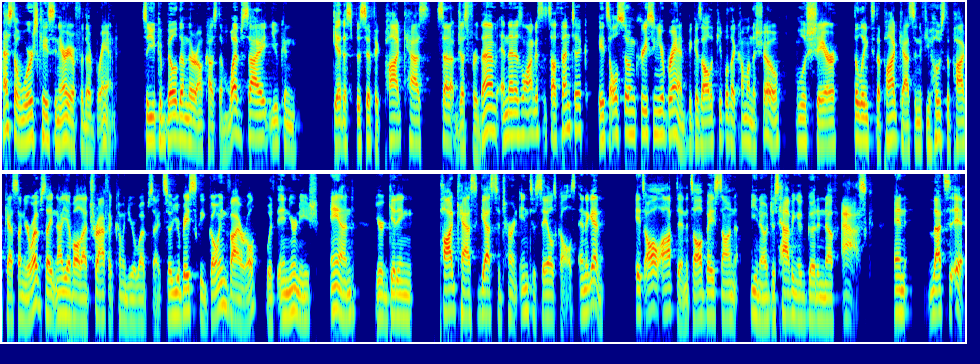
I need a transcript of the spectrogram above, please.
That's the worst case scenario for their brand. So you could build them their own custom website. You can get a specific podcast set up just for them. And then as long as it's authentic, it's also increasing your brand because all the people that come on the show will share the link to the podcast. And if you host the podcast on your website, now you have all that traffic coming to your website. So you're basically going viral within your niche and you're getting podcast guests to turn into sales calls. And again, it's all opt-in. It's all based on, you know, just having a good enough ask. And that's it.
